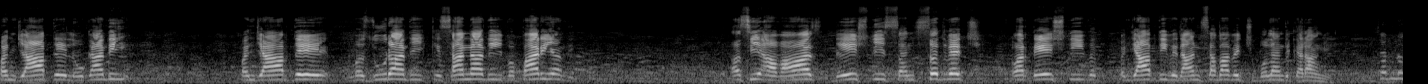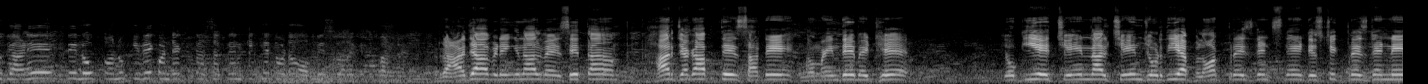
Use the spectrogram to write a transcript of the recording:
ਪੰਜਾਬ ਦੇ ਲੋਕਾਂ ਦੀ, ਪੰਜਾਬ ਦੇ ਮਜ਼ਦੂਰਾਂ ਦੀ, ਕਿਸਾਨਾਂ ਦੀ, ਵਪਾਰੀਆਂ ਦੀ ਅਸੀਂ ਆਵਾਜ਼ ਦੇਸ਼ ਦੀ ਸੰਸਦ ਵਿੱਚ ਔਰ ਦੇਸ਼ ਦੀ ਪੰਜਾਬ ਦੀ ਵਿਧਾਨ ਸਭਾ ਵਿੱਚ ਬੁਲੰਦ ਕਰਾਂਗੇ। ਸਰ ਲੁਧਿਆਣੇ ਦੇ ਲੋਕ ਤੁਹਾਨੂੰ ਕਿਵੇਂ ਕੰਟੈਕਟ ਕਰ ਸਕਦੇ ਹਨ? ਕਿੱਥੇ ਤੁਹਾਡਾ ਆਫਿਸ ਵਗੈਰਾ ਕਿੱਥੇ ਬਣ ਰਿਹਾ ਰਾਜਾ ਵੜਿੰਗ ਨਾਲ ਵੈਸੇ ਤਾਂ ਹਰ ਜਗ੍ਹਾ ਤੇ ਸਾਡੇ ਨੁਮਾਇੰਦੇ ਬੈਠੇ ਹੈ ਕਿਉਂਕਿ ਇਹ ਚੇਨ ਨਾਲ ਚੇਨ ਜੁੜਦੀ ਹੈ। ਬਲਾਕ ਪ੍ਰੈਜ਼ੀਡੈਂਟਸ ਨੇ ਡਿਸਟ੍ਰਿਕਟ ਪ੍ਰੈਜ਼ੀਡੈਂਟ ਨੇ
